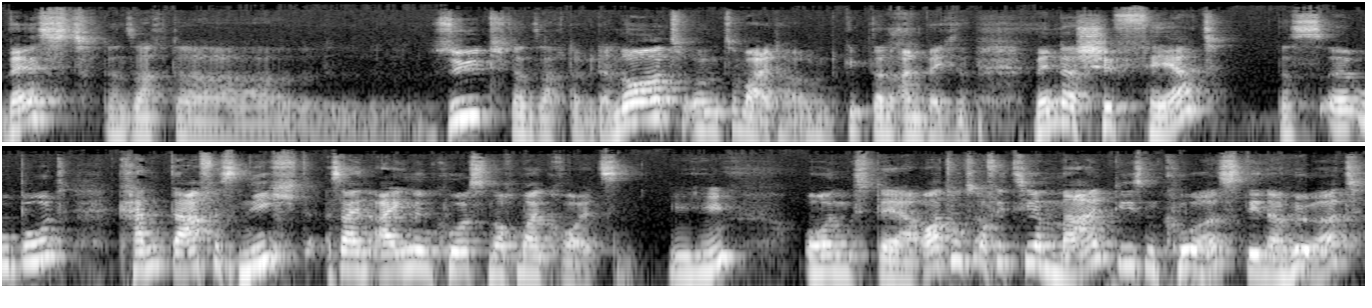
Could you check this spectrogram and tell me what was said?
West, dann sagt er äh, Süd, dann sagt er wieder Nord und so weiter und gibt dann an, welche. Wenn das Schiff fährt, das äh, U-Boot, kann, darf es nicht seinen eigenen Kurs nochmal kreuzen. Mhm. Und der Ortungsoffizier malt diesen Kurs, den er hört,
